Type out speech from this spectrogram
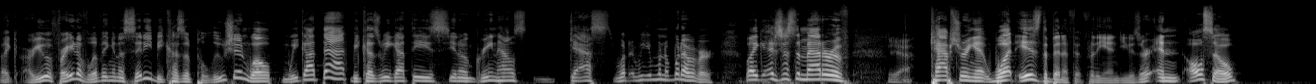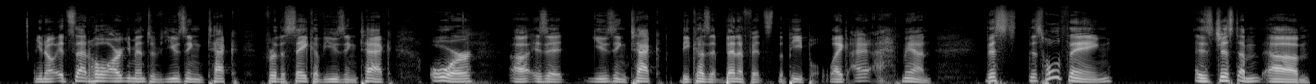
like are you afraid of living in a city because of pollution? Well, we got that because we got these, you know, greenhouse gas whatever whatever. Like it's just a matter of yeah capturing it what is the benefit for the end user and also you know it's that whole argument of using tech for the sake of using tech or uh, is it using tech because it benefits the people. Like i man this this whole thing is just um, um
